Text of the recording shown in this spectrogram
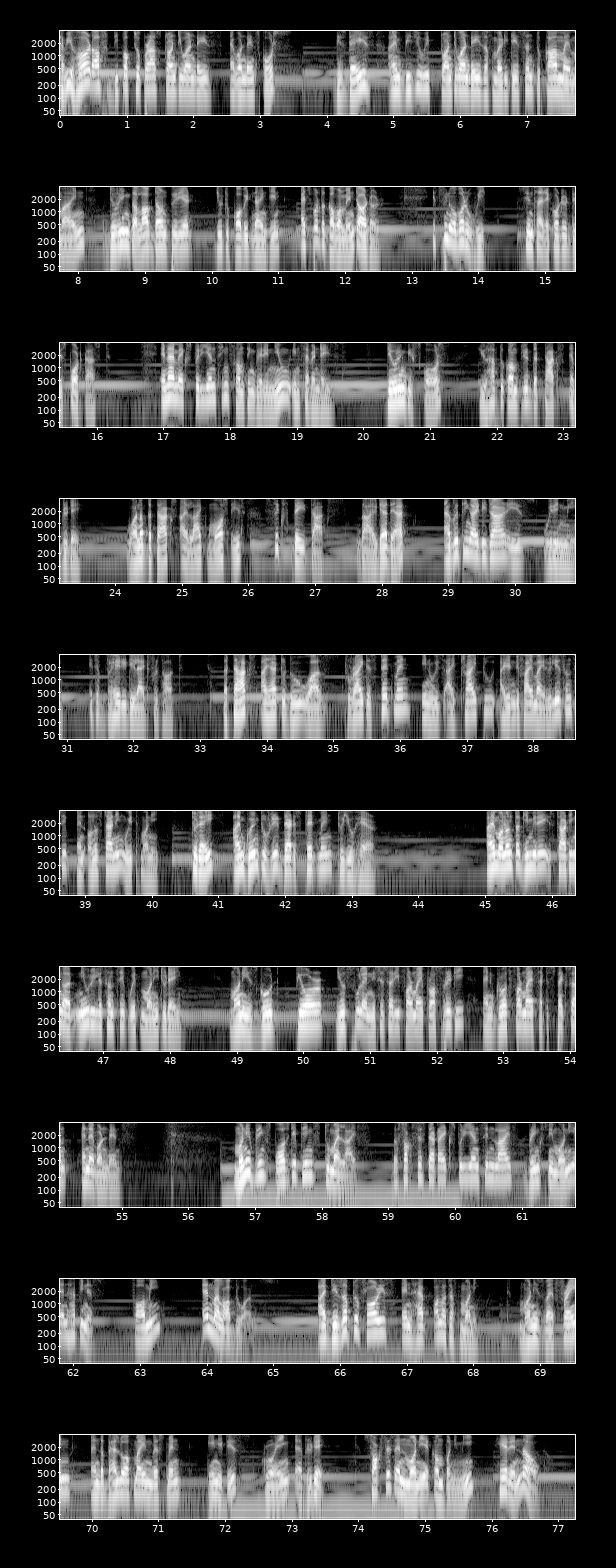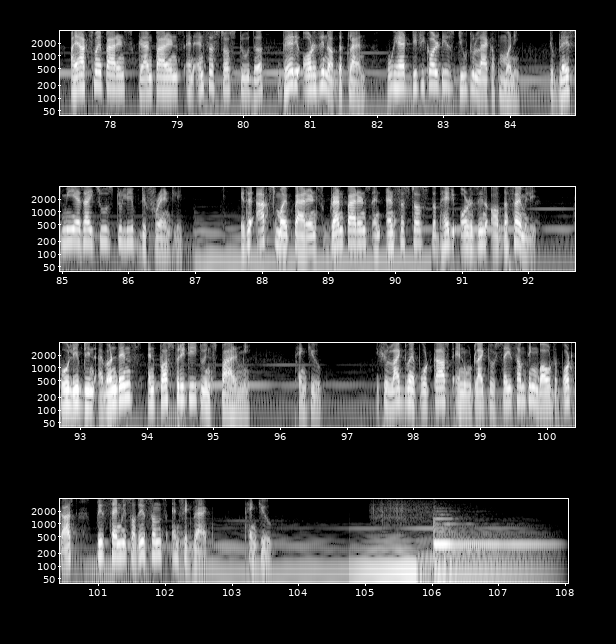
Have you heard of Deepak Chopra's 21 Days Abundance course? These days, I am busy with 21 days of meditation to calm my mind during the lockdown period due to COVID 19 as per the government order. It's been over a week since I recorded this podcast, and I'm experiencing something very new in 7 days. During this course, you have to complete the tasks every day. One of the tasks I like most is 6 day tasks. The idea that Everything I desire is within me. It's a very delightful thought. The task I had to do was to write a statement in which I tried to identify my relationship and understanding with money. Today, I am going to read that statement to you here. I am Ananta Ghimire starting a new relationship with money today. Money is good, pure, useful, and necessary for my prosperity and growth for my satisfaction and abundance. Money brings positive things to my life. The success that I experience in life brings me money and happiness for me and my loved ones. I deserve to flourish and have a lot of money. Money is my friend, and the value of my investment in it is growing every day. Success and money accompany me here and now. I ask my parents, grandparents, and ancestors to the very origin of the clan who had difficulties due to lack of money to bless me as I choose to live differently is I asked my parents, grandparents, and ancestors the very origin of the family, who lived in abundance and prosperity to inspire me. Thank you. If you liked my podcast and would like to say something about the podcast, please send me suggestions and feedback. Thank you.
